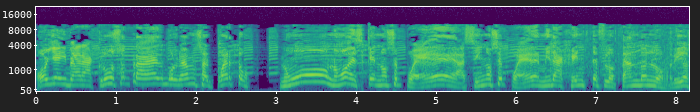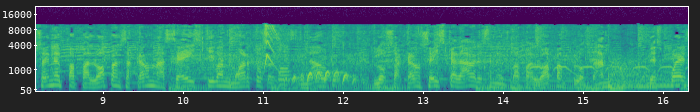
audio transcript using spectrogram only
Oye, y Veracruz otra vez, volvemos al puerto. No, no, es que no se puede, así no se puede. Mira, gente flotando en los ríos. Ahí en el Papaloapan sacaron a seis que iban muertos, asesinados. Los sacaron seis cadáveres en el Papaloapan flotando. Después,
